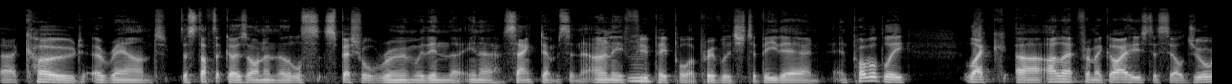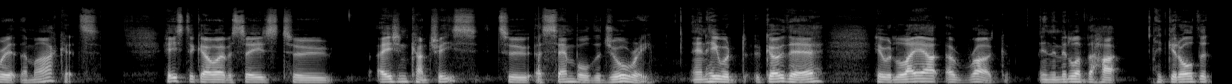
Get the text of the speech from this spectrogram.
uh, code around the stuff that goes on in the little special room within the inner sanctums, and only a few people are privileged to be there. And, and probably, like uh, I learnt from a guy who used to sell jewelry at the markets, he used to go overseas to Asian countries to assemble the jewelry, and he would go there. He would lay out a rug in the middle of the hut he'd get all the,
